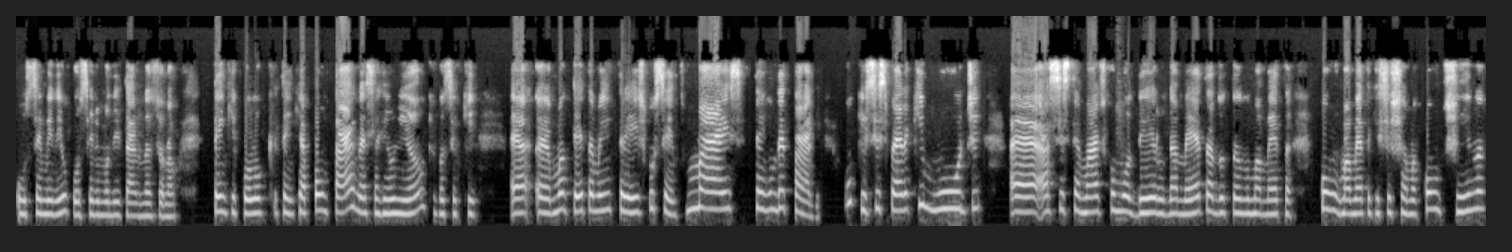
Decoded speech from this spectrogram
o CMNI, o Conselho Monetário Nacional, tem que, colocar, tem que apontar nessa reunião que você que é, é, manter também 3%. Mas tem um detalhe: o que se espera é que mude é, a sistemática, o modelo da meta, adotando uma meta com uma meta que se chama contínua,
